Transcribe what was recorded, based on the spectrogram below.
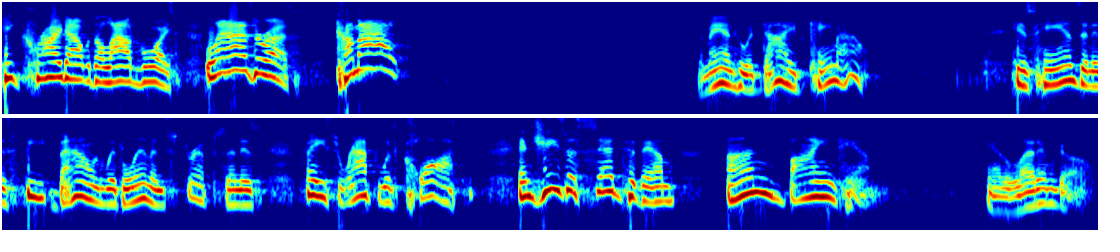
he cried out with a loud voice, Lazarus, come out! The man who had died came out, his hands and his feet bound with linen strips, and his face wrapped with cloth. And Jesus said to them, Unbind him and let him go.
